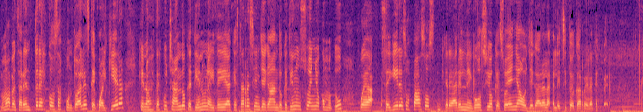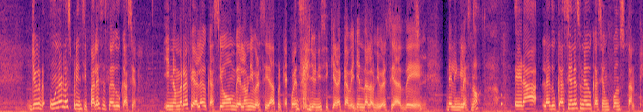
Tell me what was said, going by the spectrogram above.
Vamos a pensar en tres cosas puntuales que cualquiera que nos está escuchando, que tiene una idea, que está recién llegando, que tiene un sueño como tú, pueda seguir esos pasos y crear el negocio que sueña o llegar al éxito de carrera que espera. Yo uno de los principales es la educación. Y no me refiero a la educación, ve a la universidad, porque acuérdense que yo ni siquiera acabé yendo a la universidad de, del inglés, ¿no? Era, la educación es una educación constante,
